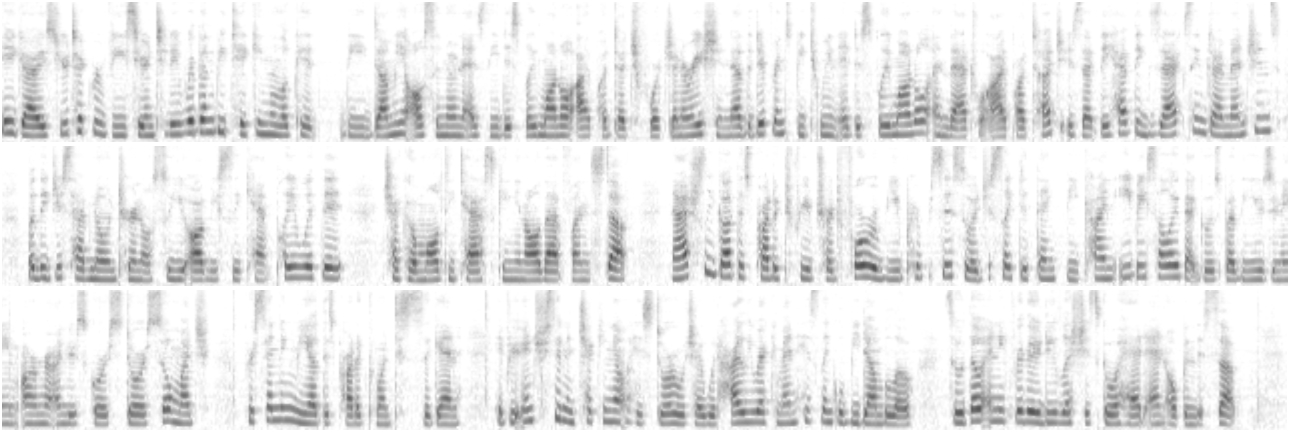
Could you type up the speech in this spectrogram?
Hey guys, your tech reviews here and today we're going to be taking a look at the dummy also known as the display model iPod Touch 4th generation. Now the difference between a display model and the actual iPod Touch is that they have the exact same dimensions but they just have no internals so you obviously can't play with it, check out multitasking and all that fun stuff. Now I actually got this product free of charge for review purposes so I'd just like to thank the kind eBay seller that goes by the username amor underscore store so much for sending me out this product once again. If you're interested in checking out his store, which I would highly recommend, his link will be down below. So without any further ado, let's just go ahead and open this up.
